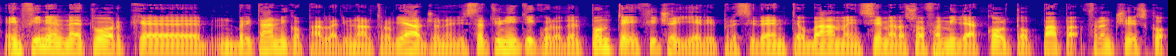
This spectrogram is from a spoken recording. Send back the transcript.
E infine il network eh, britannico parla di un altro viaggio negli Stati Uniti, quello del pontefice. Ieri il presidente Obama insieme alla sua famiglia ha accolto Papa Francesco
